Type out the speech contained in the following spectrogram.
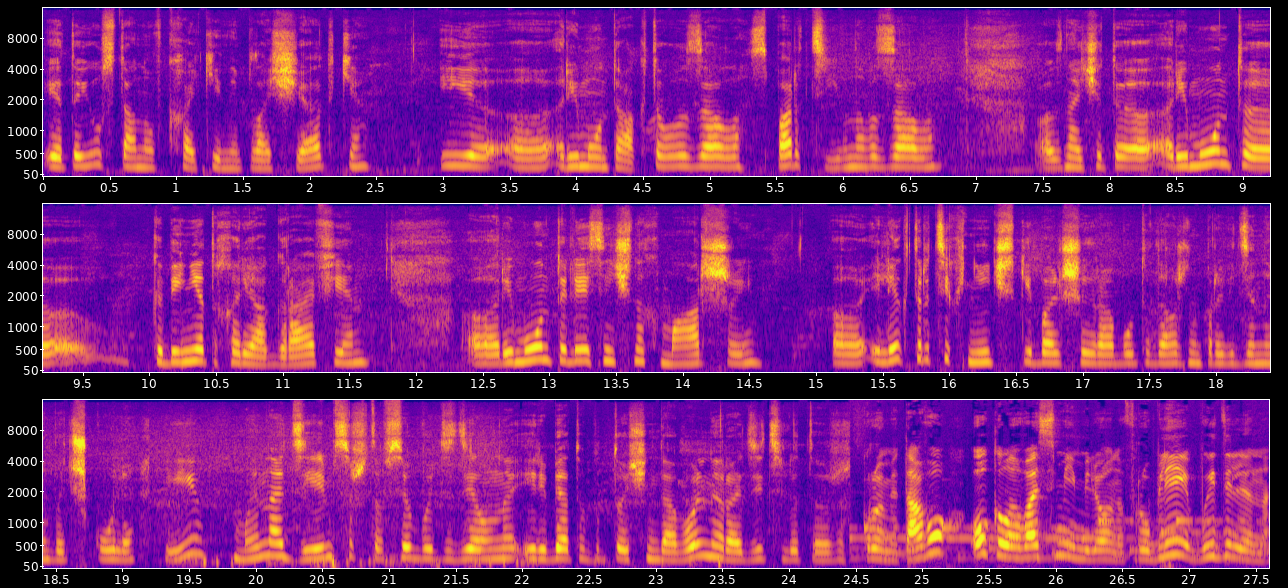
Это и установка хоккейной площадки, и э, ремонт актового зала, спортивного зала, э, значит, э, ремонт кабинета хореографии, ремонт лестничных маршей, электротехнические большие работы должны проведены быть в школе. И мы надеемся, что все будет сделано, и ребята будут очень довольны, родители тоже. Кроме того, около 8 миллионов рублей выделено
